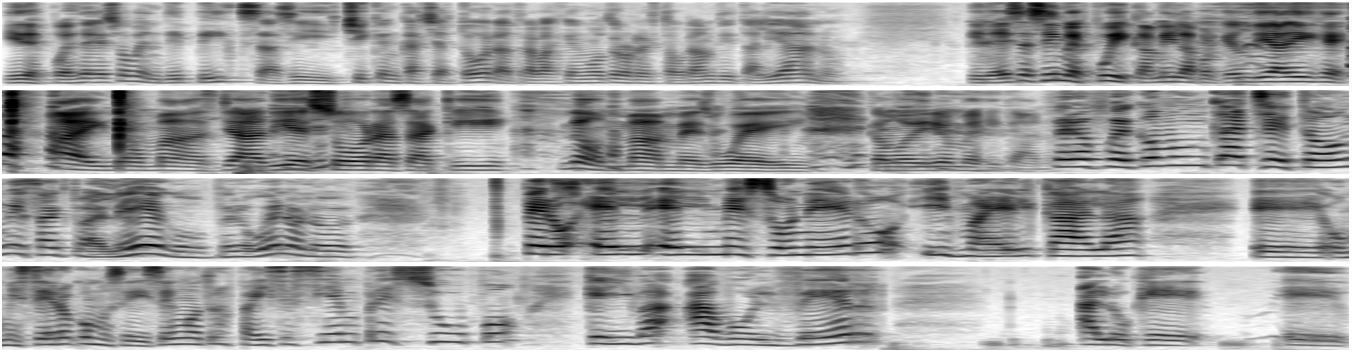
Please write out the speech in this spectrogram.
Y después de eso vendí pizzas y chicken cacciatora, trabajé en otro restaurante italiano. Y de ese sí me fui, Camila, porque un día dije, ay, no más, ya 10 horas aquí, no mames, güey, como diría un mexicano. Pero fue como un cachetón exacto al ego. Pero bueno, lo... pero el, el mesonero Ismael Cala, eh, o mesero como se dice en otros países, siempre supo que iba a volver a lo que eh,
